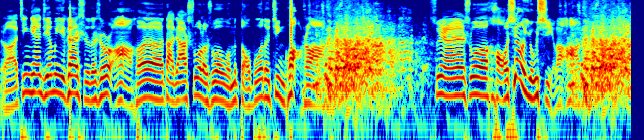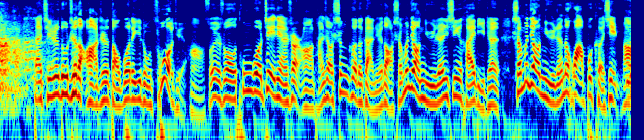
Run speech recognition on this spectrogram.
是吧？今天节目一开始的时候啊，和大家说了说我们导播的近况，是吧？虽然说好像有喜了啊，但其实都知道啊，这是导播的一种错觉啊。所以说，通过这件事儿啊，谈笑深刻的感觉到什么叫女人心海底针，什么叫女人的话不可信啊。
